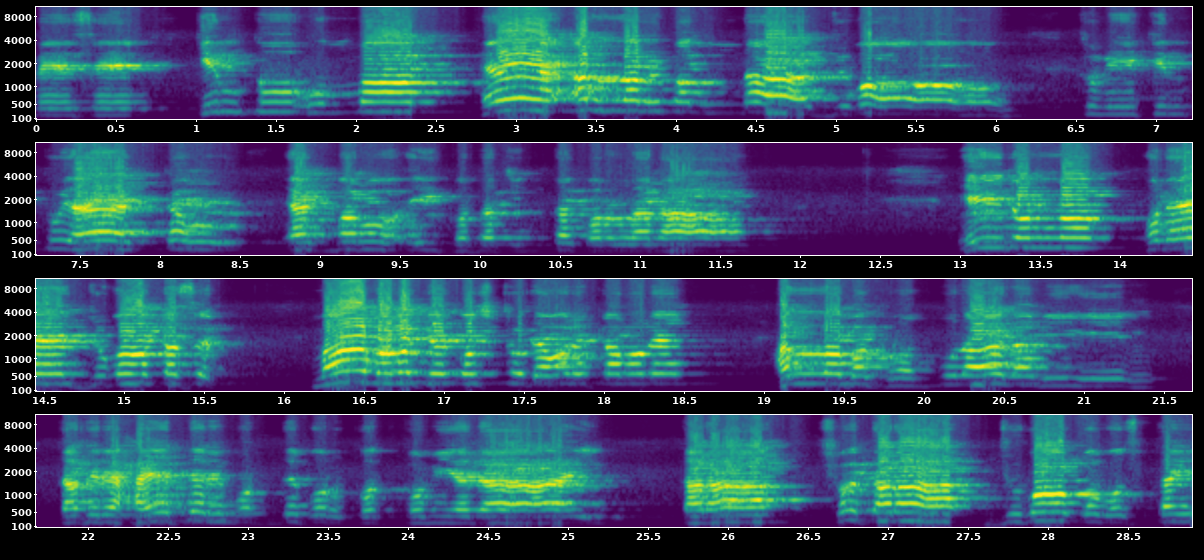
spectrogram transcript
পেয়েছে। কিন্তু উম্মত, হে আল্লাহর বান্দা, যুবক, তুমি কিন্তু একটাও একবারও এই কথা চিন্তা করলা না। এই জন্য অনেক যুবক আছে। মা বাবাকে কষ্ট দেওয়ার কারণে আল্লাহ রব্বুল আলামিন তাদের হায়াতের মধ্যে বরকত কমিয়ে দেয়। তারা তারা যুবক অবস্থায়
